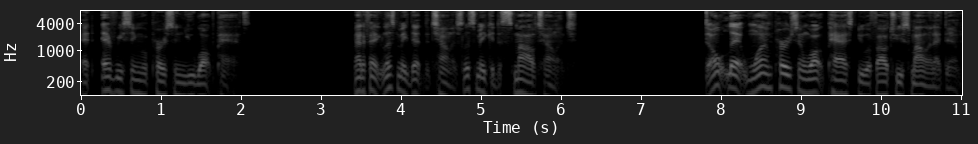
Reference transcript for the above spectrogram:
at every single person you walk past. Matter of fact, let's make that the challenge. Let's make it the smile challenge. Don't let one person walk past you without you smiling at them.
